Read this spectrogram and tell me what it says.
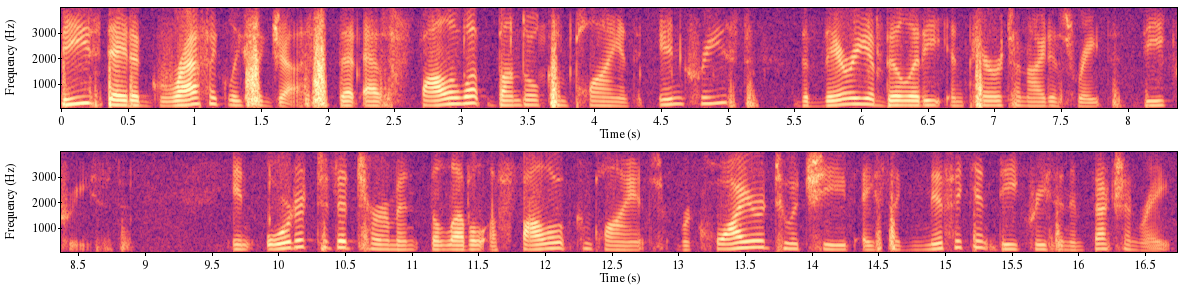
These data graphically suggest that as follow up bundle compliance increased, the variability in peritonitis rates decreased in order to determine the level of follow up compliance required to achieve a significant decrease in infection rates,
